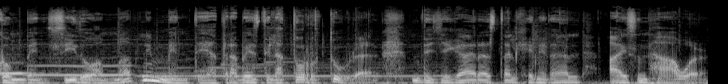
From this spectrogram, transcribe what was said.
convencido amablemente a través de la tortura de llegar hasta el general Eisenhower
